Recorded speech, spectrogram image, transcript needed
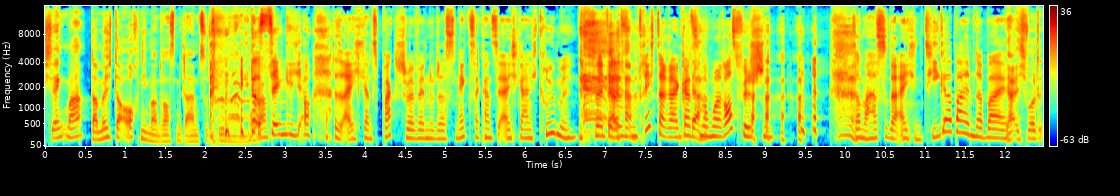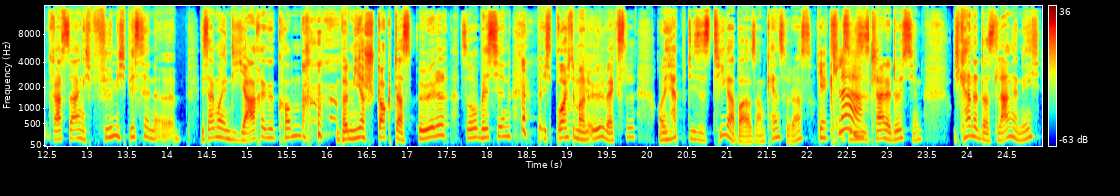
Ich denk mal, da möchte auch niemand was mit einem zu tun haben, oder? Das denke ich auch. Das ist eigentlich ganz praktisch, weil wenn du das snackst, da kannst du eigentlich gar nicht krümeln. Fällt dir alles in den Trichter rein, kannst Ja. du noch mal rausfischen. Sag mal, hast du da eigentlich einen Tigerbalm dabei? Ja, ich wollte gerade sagen, ich fühle mich bisschen, äh, ich sag mal, in die Jahre gekommen. Bei mir stockt das Öl so ein bisschen. Ich bräuchte mal einen Ölwechsel. Und ich habe dieses Tigerbalsam, kennst du das? Ja, klar. Das dieses kleine Döschen. Ich kannte das lange nicht,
